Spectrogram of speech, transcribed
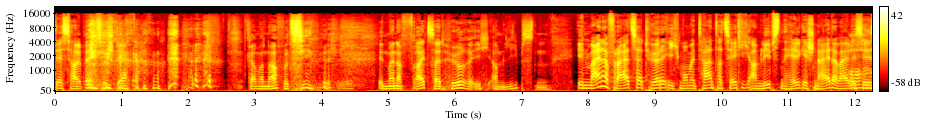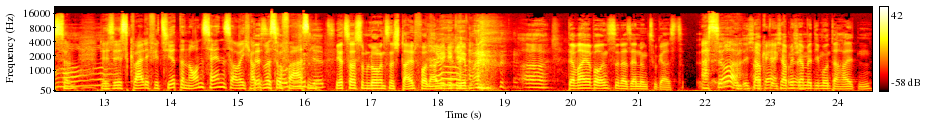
deshalb umso stärker. Kann man nachvollziehen. In meiner Freizeit höre ich am liebsten. In meiner Freizeit höre ich momentan tatsächlich am liebsten Helge Schneider, weil das ist so, das ist qualifizierter Nonsens, aber ich habe immer ist so gut Phasen. jetzt. Jetzt hast du dem Lorenz eine Steilvorlage Ja. gegeben. Ah, der war ja bei uns in der Sendung zu Gast. Ach so, Und ich habe okay, ich hab mich ja mit ihm unterhalten.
